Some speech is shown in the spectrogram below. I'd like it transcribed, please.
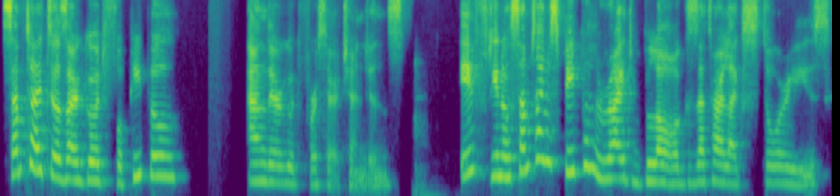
Subtitles are good for people and they're good for search engines. If you know sometimes people write blogs that are like stories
